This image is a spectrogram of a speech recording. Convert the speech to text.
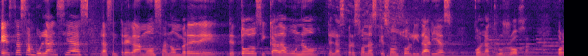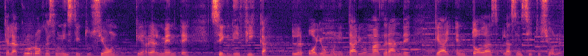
Estas ambulancias las entregamos a nombre de, todos y cada uno de las personas que son solidarias con la Cruz Roja, porque la Cruz Roja es una institución que realmente significa el apoyo humanitario más grande que hay en todas las instituciones.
